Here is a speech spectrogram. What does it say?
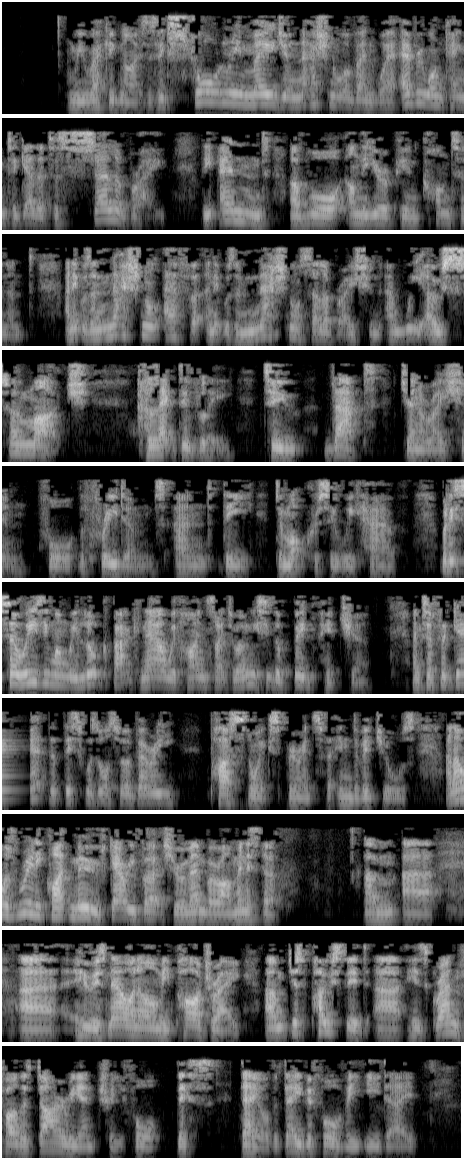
We recognize this extraordinary major national event where everyone came together to celebrate the end of war on the European continent. And it was a national effort and it was a national celebration. And we owe so much collectively to that generation for the freedoms and the democracy we have. But it's so easy when we look back now with hindsight to only see the big picture and to forget that this was also a very personal experience for individuals. And I was really quite moved. Gary Birch, you remember our minister, um, uh, uh, who is now an army padre, um, just posted uh, his grandfather's diary entry for this day or the day before VE Day.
